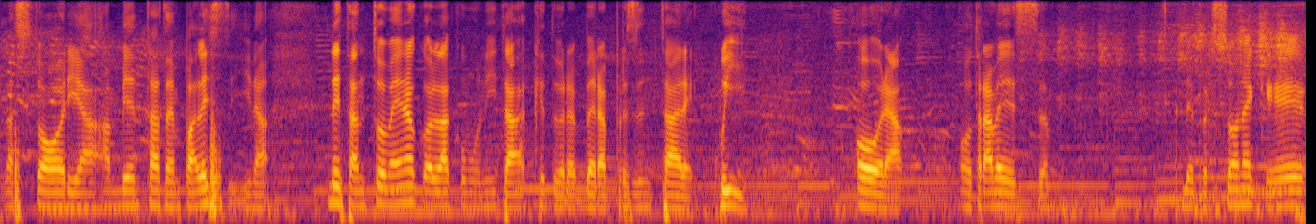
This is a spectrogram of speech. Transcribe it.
la storia ambientata in Palestina né tantomeno con la comunità che dovrebbe rappresentare qui. Ora, otra vez, le persone che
